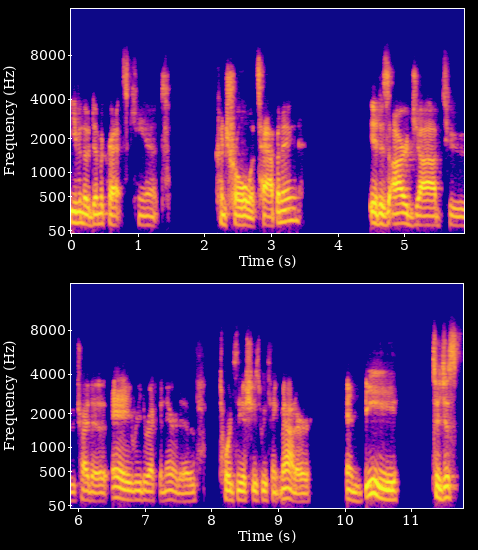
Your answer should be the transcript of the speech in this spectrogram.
even though Democrats can't control what's happening, it is our job to try to A, redirect the narrative towards the issues we think matter, and B, to just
